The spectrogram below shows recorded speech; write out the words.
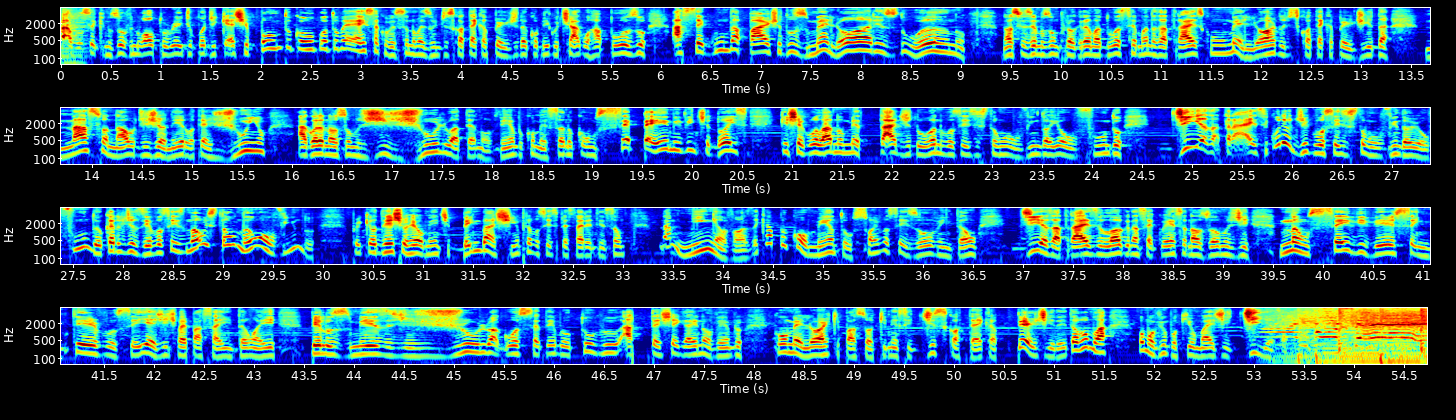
Para você que nos ouve no autoradiopodcast.com.br, está começando mais um Discoteca Perdida comigo, Thiago Raposo, a segunda parte dos melhores do ano. Nós fizemos um programa duas semanas atrás com o melhor do Discoteca Perdida nacional de janeiro até junho. Agora nós vamos de julho até novembro, começando com o CPM 22, que chegou lá no metade do ano. Vocês estão ouvindo aí ao fundo dias atrás. E quando eu digo vocês estão ouvindo aí ao fundo, eu quero dizer vocês não estão não ouvindo, porque eu deixo realmente bem baixinho para vocês prestarem atenção na minha voz. Daqui a pouco eu o som e vocês ouvem então dias atrás e logo na sequência nós vamos de Não sei viver sem ter você e a gente vai passar então aí pelos meses de julho, agosto, setembro, outubro até chegar em novembro com o melhor que passou aqui nesse discoteca perdida. Então vamos lá, vamos ouvir um pouquinho mais de dias atrás. não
